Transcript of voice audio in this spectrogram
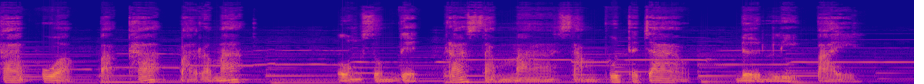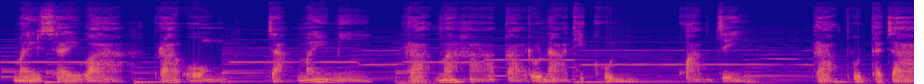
ข้าพวกปักทะปารมะ องค์สมเด็จพระสัมมาสัมพุทธเจ้า เดินหลีกไป ไม่ใช่ว่าพระองค์จะไม่มี พระมหากรุณาธิคุณ ความจริง พระพุทธเจ้า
